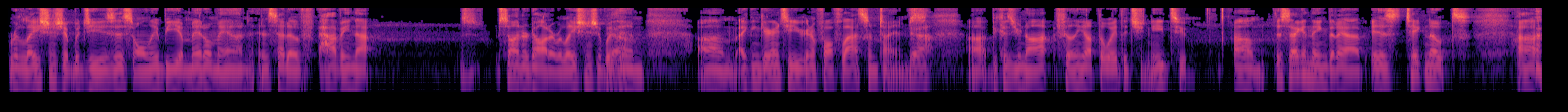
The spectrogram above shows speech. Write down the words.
relationship with Jesus only be a middleman instead of having that son or daughter relationship with Yeah. him, um, I can guarantee you're going to fall flat sometimes Yeah. uh, because you're not filling up the way that you need to. Um, the second thing that I have is take notes. Uh,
